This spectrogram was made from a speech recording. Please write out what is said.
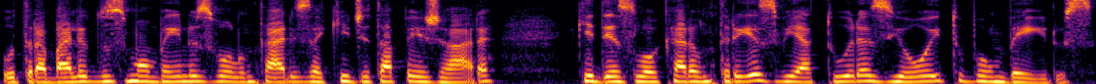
o trabalho dos bombeiros voluntários aqui de Tapejara, que deslocaram três viaturas e oito bombeiros.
